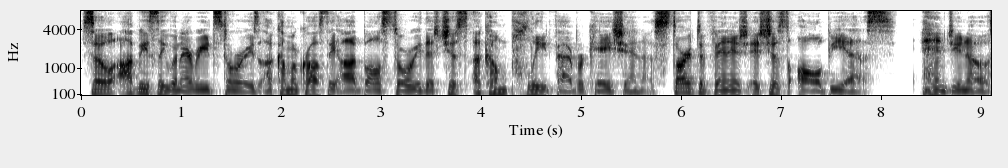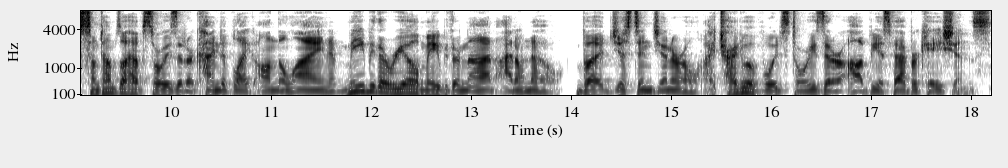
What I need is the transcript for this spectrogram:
So obviously, when I read stories, I'll come across the oddball story that's just a complete fabrication. Start to finish, it's just all BS. And you know, sometimes I'll have stories that are kind of like on the line. Maybe they're real, maybe they're not, I don't know. But just in general, I try to avoid stories that are obvious fabrications.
